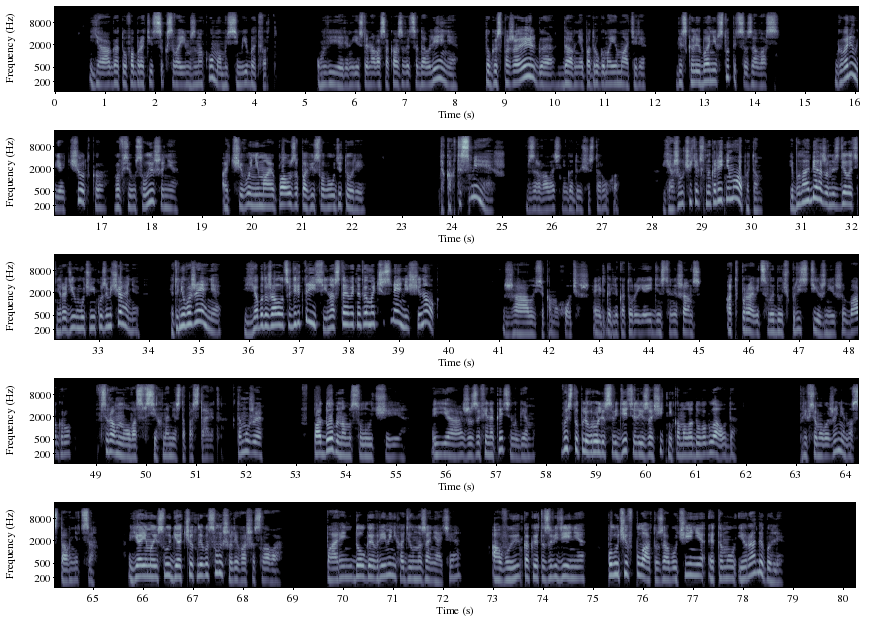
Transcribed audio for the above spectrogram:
я готов обратиться к своим знакомым из семьи Бетфорд. Уверен, если на вас оказывается давление, то госпожа Эльга, давняя подруга моей матери, без колебаний вступится за вас. Говорил я четко, во всеуслышание, отчего немая пауза повисла в аудитории. «Да как ты смеешь?» — взорвалась негодующая старуха. «Я же учитель с многолетним опытом и была обязана сделать нерадивому ученику замечание. Это неуважение. Я буду жаловаться директрисе и настаивать на твоем отчислении, щенок». «Жалуйся, кому хочешь, Эльга, для которой я единственный шанс отправить свою дочь в престижнейшую Багру, все равно вас всех на место поставят. К тому же, в подобном случае я, Жозефина Кэттингем, выступлю в роли свидетеля и защитника молодого Глауда. При всем уважении, наставница, я и мои слуги отчетливо слышали ваши слова. Парень долгое время не ходил на занятия, а вы, как это заведение, получив плату за обучение, этому и рады были?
